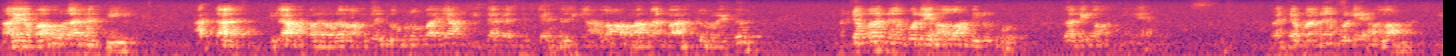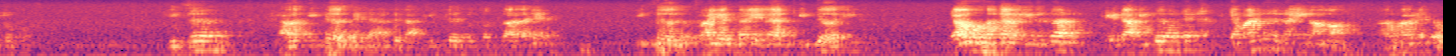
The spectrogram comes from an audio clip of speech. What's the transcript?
Ha, Yang barulah nanti Atas ilah pada ulama kita 24 jam kita akan sekian seringnya Allah Bahkan bahasa mereka. Macam mana boleh Allah diluput Kita tengok macam mana boleh Allah hidup Kita Kalau kita tak ada tak kita Tuan-tuan saja Kita saya dan kita ni. Jauh sangat lagi dekat Kedah kita macam mana? Macam mana nak ingat Allah? Ha, Macam tu.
